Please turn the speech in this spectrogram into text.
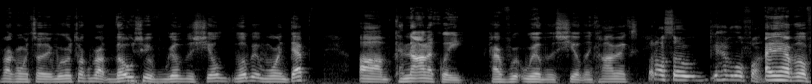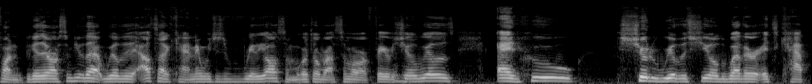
Falcon Winter Soldier, we're going to talk about those who have wielded the shield a little bit more in depth. Um, canonically, have wielded the shield in comics. But also have a little fun. I think have a little fun because there are some people that wielded it outside of canon, which is really awesome. We're going to talk about some of our favorite shield wielders and who should wield the shield, whether it's Cap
